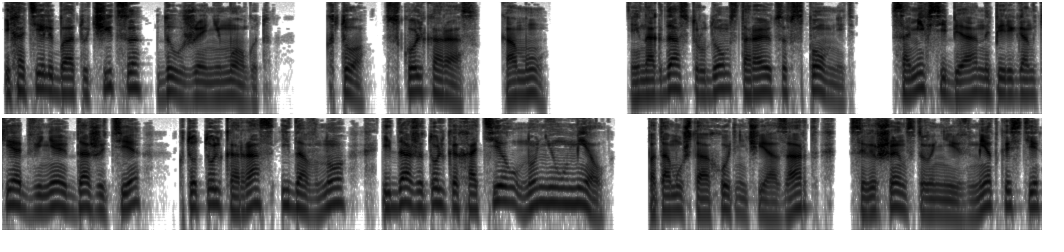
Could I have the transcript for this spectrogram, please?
и хотели бы отучиться, да уже не могут. Кто? Сколько раз? Кому? Иногда с трудом стараются вспомнить. Самих себя на перегонке обвиняют даже те, кто только раз и давно, и даже только хотел, но не умел. потому что охотничий азарт, совершенствование в меткости,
